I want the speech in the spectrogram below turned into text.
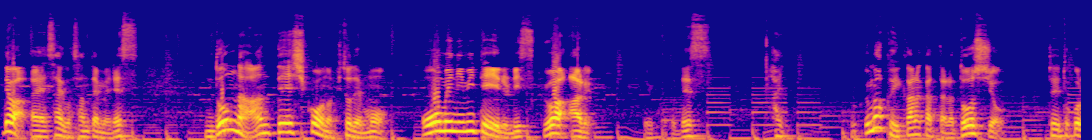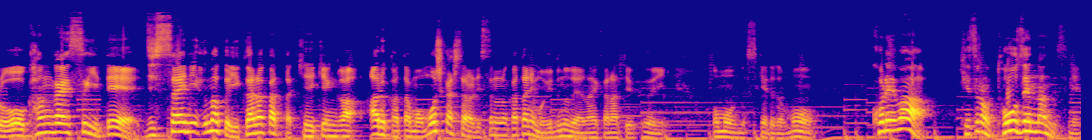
ー、では、えー、最後3点目です。どんな安定志向の人でも多めに見ているリスクはあるということです。はい。うまくいかなかったらどうしようというところを考えすぎて、実際にうまくいかなかった経験がある方も、もしかしたらリスナーの方にもいるのではないかなというふうに思うんですけれども、これは結論当然なんですね。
